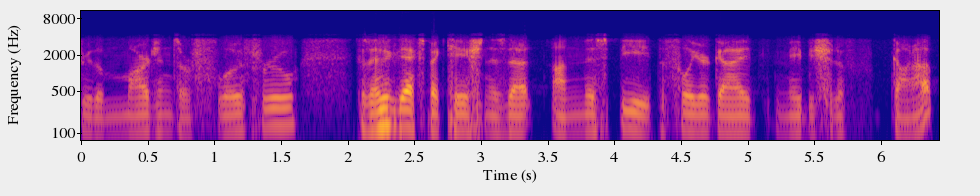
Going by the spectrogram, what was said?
through the margins or flow through? Because I think the expectation is that on this beat, the full year guide maybe should have gone up.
